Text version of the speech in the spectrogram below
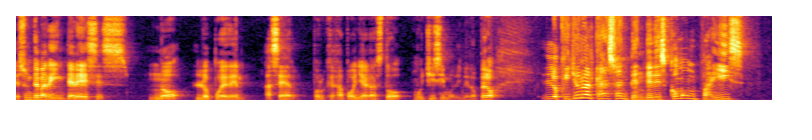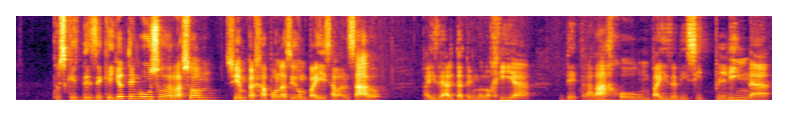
es un tema de intereses. No lo pueden hacer porque Japón ya gastó muchísimo dinero. Pero lo que yo no alcanzo a entender es cómo un país, pues que desde que yo tengo uso de razón, siempre Japón ha sido un país avanzado, país de alta tecnología, de trabajo, un país de disciplina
